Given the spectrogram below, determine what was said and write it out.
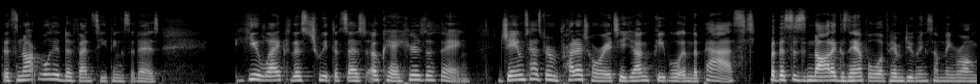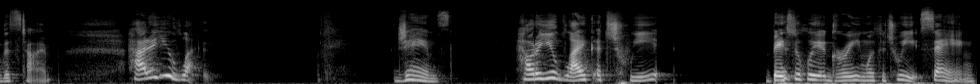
That's not really a defense he thinks it is. He liked this tweet that says, "Okay, here's the thing. James has been predatory to young people in the past, but this is not example of him doing something wrong this time." How do you like James, how do you like a tweet basically agreeing with a tweet saying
